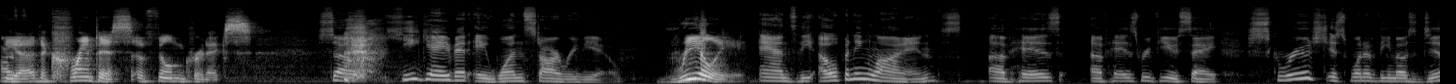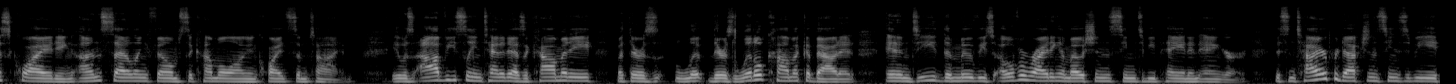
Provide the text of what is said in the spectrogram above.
The uh, the Krampus of film critics. So he gave it a one star review. Really? and the opening lines of his of his review say Scrooge is one of the most disquieting, unsettling films to come along in quite some time. It was obviously intended as a comedy, but there's li- there's little comic about it, and indeed the movie's overriding emotions seem to be pain and anger. This entire production seems to be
